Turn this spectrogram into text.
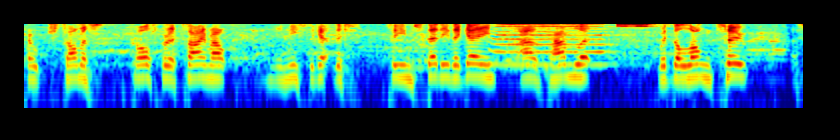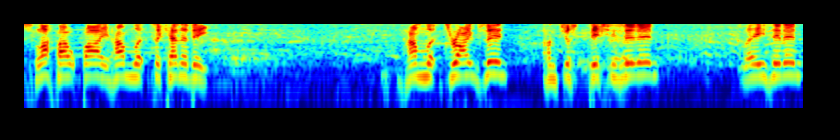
Coach Thomas calls for a timeout. He needs to get this team steadied again as Hamlet with the long two. A slap out by Hamlet to Kennedy. Hamlet drives in and just dishes it in, lays it in.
